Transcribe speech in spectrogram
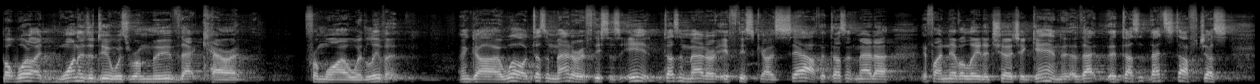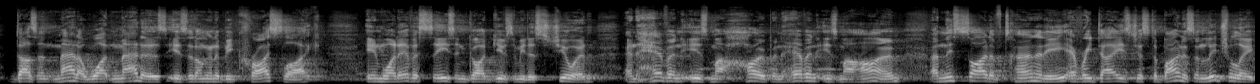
But what I wanted to do was remove that carrot from why I would live it and go, well, it doesn't matter if this is it. It doesn't matter if this goes south. It doesn't matter if I never lead a church again. That, it doesn't, that stuff just doesn't matter. What matters is that I'm going to be Christ like in whatever season God gives me to steward. And heaven is my hope and heaven is my home. And this side of eternity, every day is just a bonus. And literally,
